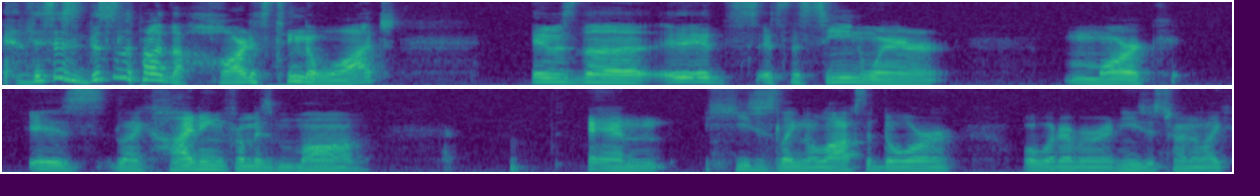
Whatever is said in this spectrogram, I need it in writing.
and this is this is probably the hardest thing to watch. It was the it's it's the scene where Mark is like hiding from his mom and he's just like you know, locks the door or whatever and he's just trying to like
